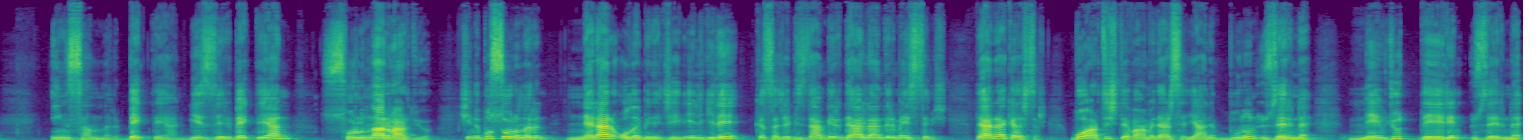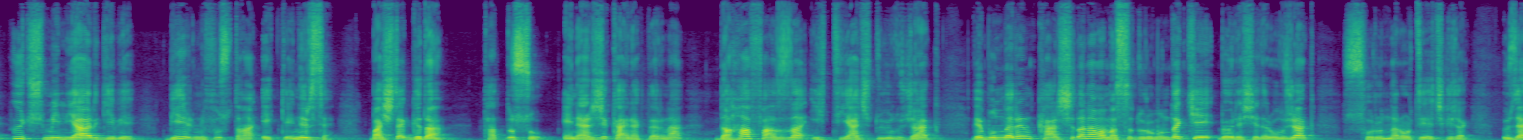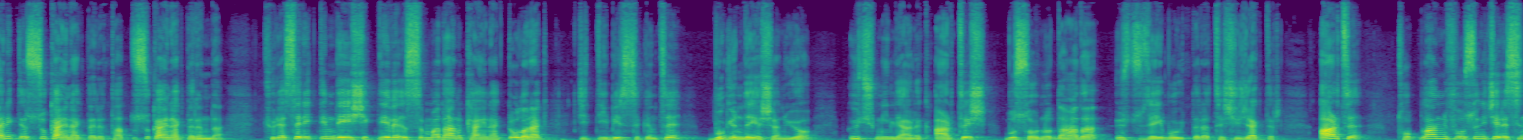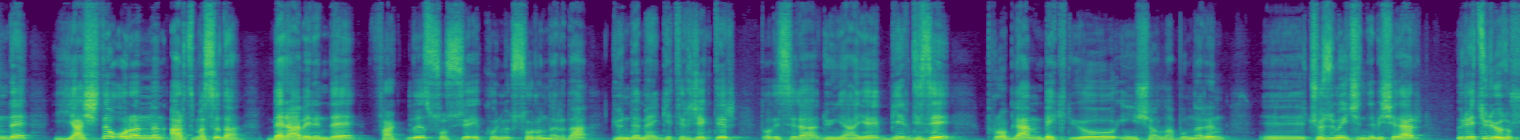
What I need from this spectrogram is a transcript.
insanları bekleyen, bizleri bekleyen sorunlar var diyor. Şimdi bu sorunların neler olabileceğiyle ilgili kısaca bizden bir değerlendirme istemiş. Değerli arkadaşlar, bu artış devam ederse yani bunun üzerine mevcut değerin üzerine 3 milyar gibi bir nüfus daha eklenirse başta gıda, tatlı su, enerji kaynaklarına daha fazla ihtiyaç duyulacak ve bunların karşılanamaması durumunda ki böyle şeyler olacak sorunlar ortaya çıkacak. Özellikle su kaynakları, tatlı su kaynaklarında küresel iklim değişikliği ve ısınmadan kaynaklı olarak ciddi bir sıkıntı bugün de yaşanıyor. 3 milyarlık artış bu sorunu daha da üst düzey boyutlara taşıyacaktır. Artı toplam nüfusun içerisinde yaşlı oranının artması da beraberinde farklı sosyoekonomik sorunları da gündeme getirecektir. Dolayısıyla dünyayı bir dizi problem bekliyor. İnşallah bunların e, çözümü içinde bir şeyler üretiliyordur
